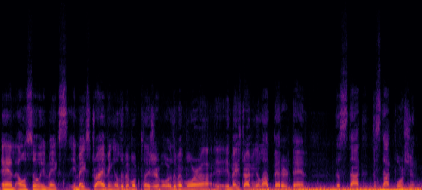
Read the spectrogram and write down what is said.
and also it makes it makes driving a little bit more pleasurable or a little bit more uh, it, it makes driving a lot better than the stock the stock portion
